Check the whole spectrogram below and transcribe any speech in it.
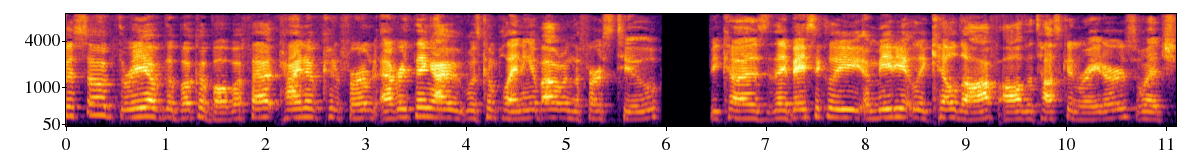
Episode 3 of the Book of Boba Fett kind of confirmed everything I was complaining about in the first two because they basically immediately killed off all the Tusken Raiders, which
